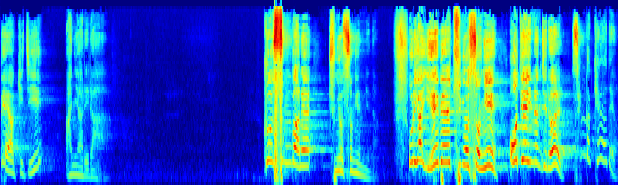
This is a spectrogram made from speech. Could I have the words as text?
빼앗기지 아니하리라. 그 순간의 중요성입니다. 우리가 예배의 중요성이 어디에 있는지를 생각해야 돼요.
